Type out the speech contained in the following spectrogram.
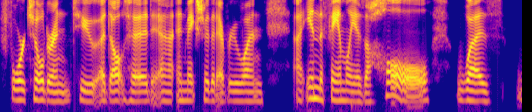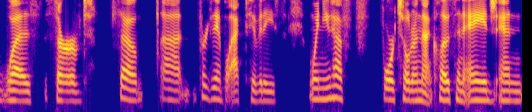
four children to adulthood uh, and make sure that everyone uh, in the family as a whole was was served. So, uh, for example, activities. When you have four children that close in age and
